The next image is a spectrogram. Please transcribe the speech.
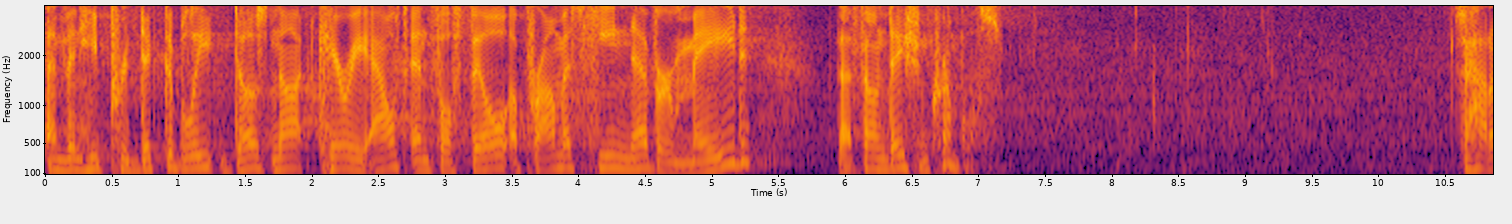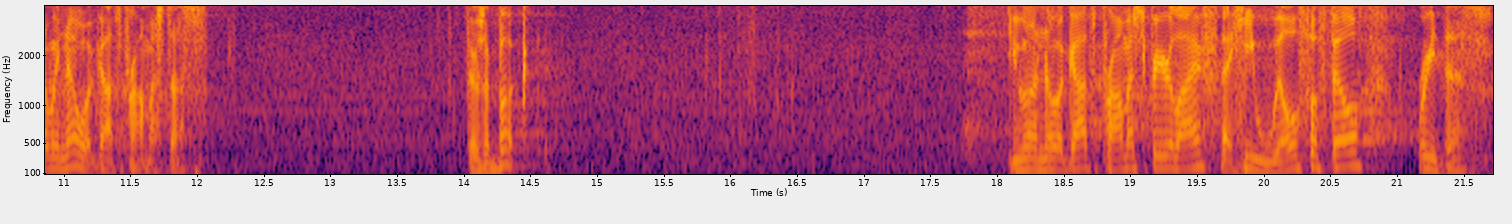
and then he predictably does not carry out and fulfill a promise he never made, that foundation crumbles. So, how do we know what God's promised us? There's a book. You want to know what God's promised for your life that He will fulfill? Read this.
